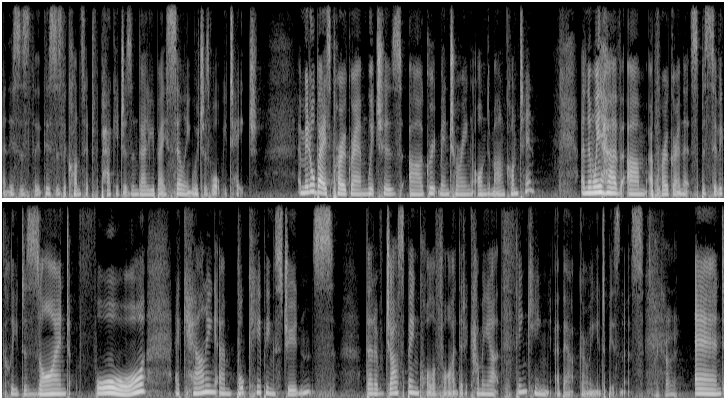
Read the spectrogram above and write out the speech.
and this is the, this is the concept of packages and value based selling, which is what we teach. A middle based program, which is uh, group mentoring on demand content, and then we have um, a program that's specifically designed for accounting and bookkeeping students that have just been qualified that are coming out thinking about going into business. Okay. and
